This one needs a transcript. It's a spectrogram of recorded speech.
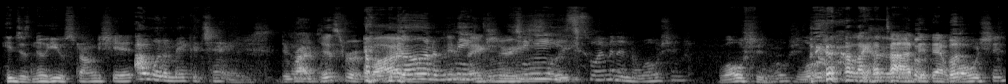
He just knew he was strong as shit. I want to make a change. The right just way. revive gonna him and make make sure he's He's swimming in the ocean. Woshin. like I thought I did that But- Woshin.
